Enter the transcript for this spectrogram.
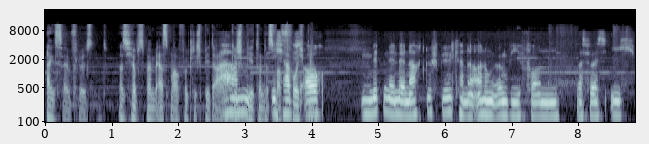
angsteinflößend. Also ich habe es beim ersten Mal auch wirklich spät abend um, gespielt und das war furchtbar. Ich habe auch mitten in der Nacht gespielt, keine Ahnung, irgendwie von, was weiß ich,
